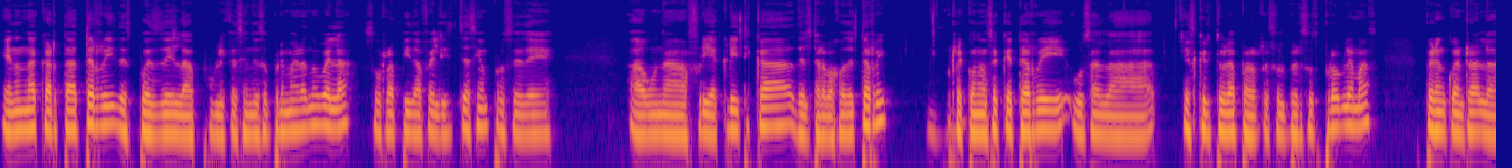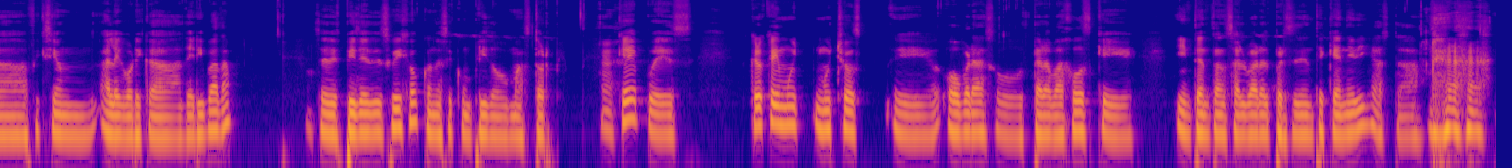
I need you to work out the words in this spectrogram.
En una carta a Terry, después de la publicación de su primera novela, su rápida felicitación procede a una fría crítica del trabajo de Terry, Reconoce que Terry usa la escritura para resolver sus problemas, pero encuentra la ficción alegórica derivada. Se despide de su hijo con ese cumplido más torpe. Ah. Que pues creo que hay muchas muchos eh, obras o trabajos que intentan salvar al presidente Kennedy hasta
